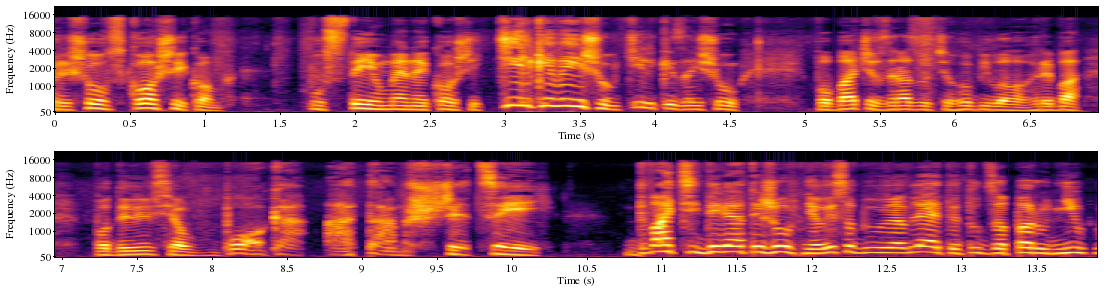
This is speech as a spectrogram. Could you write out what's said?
прийшов з кошиком. Пустий у мене кошик. Тільки вийшов, тільки зайшов. Побачив зразу цього білого гриба. Подивився в бока, а там ще цей. 29 жовтня, ви собі уявляєте, тут за пару днів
